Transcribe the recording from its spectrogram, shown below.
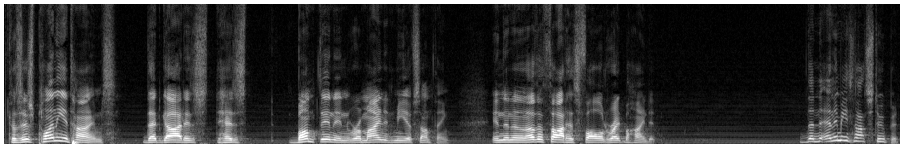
Because there's plenty of times that God has, has bumped in and reminded me of something. And then another thought has followed right behind it. The enemy's not stupid.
